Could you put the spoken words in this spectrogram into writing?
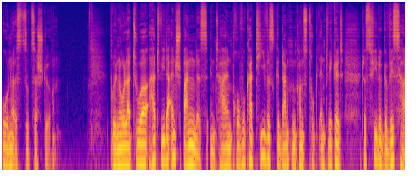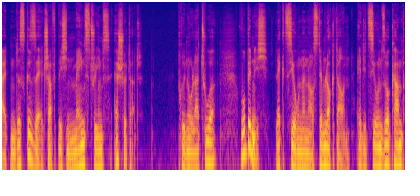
ohne es zu zerstören. Bruno Latour hat wieder ein spannendes, in Teilen provokatives Gedankenkonstrukt entwickelt, das viele Gewissheiten des gesellschaftlichen Mainstreams erschüttert. Bruno Latour. Wo bin ich? Lektionen aus dem Lockdown. Edition Surkamp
